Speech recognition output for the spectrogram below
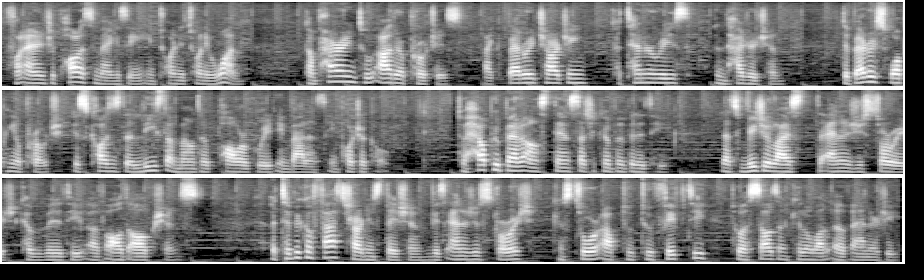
from Energy Policy magazine in 2021, comparing to other approaches like battery charging, catenaries, and hydrogen, the battery swapping approach is causing the least amount of power grid imbalance in Portugal. To help you better understand such a capability, let's visualize the energy storage capability of all the options. A typical fast charging station with energy storage can store up to 250 to 1000 kW of energy.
